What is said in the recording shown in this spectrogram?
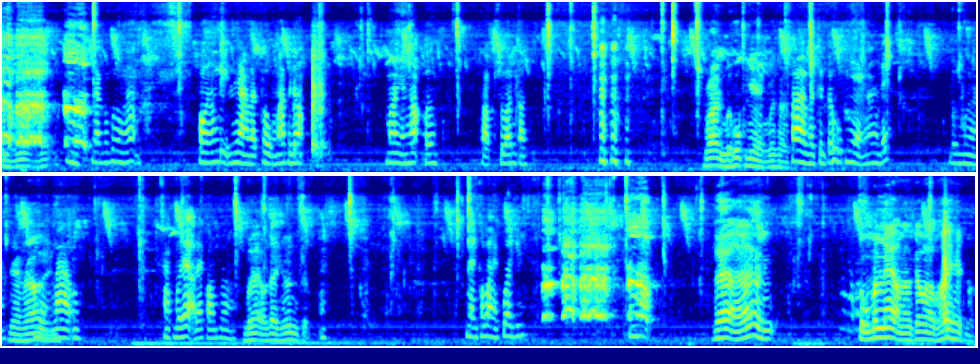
นของเราอืมนั่นเป็นพวกนั้นพอต้องดีอย่างละถงมาพี่น้องมาอย่างเงาะเพิ่ง สอบสวนก่อนว่านมาฮุบแยงมาสั่นป้ามันขึ้นไปหุบแหงนั่นเด้ลงเมืองแยงแล้วแหงล่าวอืมหักไปแล้วอะไรกองเพื่อนเบื่อเอาได้เงินเถอะนั่นเขาบอกให้กล้วยกินข้างนอกเออเออส่งมันแล้วนะจะว่าให้เห็ดน่ะ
